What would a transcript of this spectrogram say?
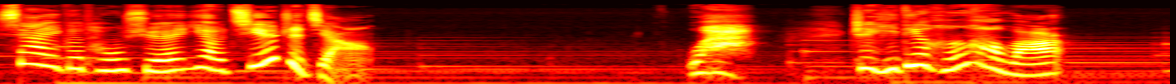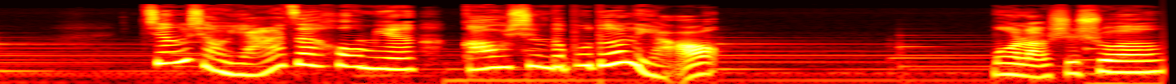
下一个同学要接着讲。哇，这一定很好玩！姜小牙在后面高兴得不得了。莫老师说：“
